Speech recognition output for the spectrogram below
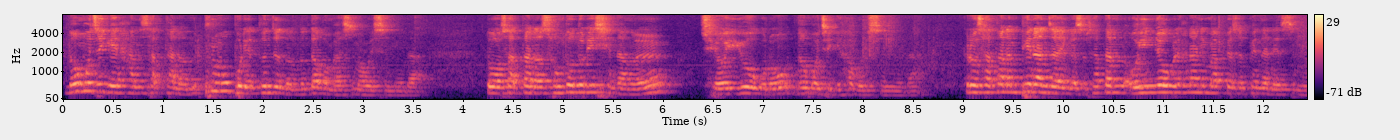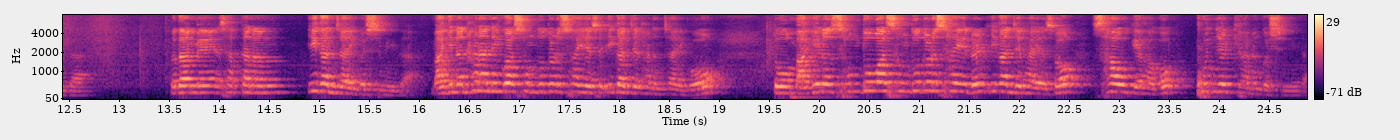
넘어지게 한 사탄은 풀무불에 던져 넣는다고 말씀하고 있습니다. 또 사탄은 성도들의 신앙을 죄의 유혹으로 넘어지게 하고 있습니다. 그리고 사탄은 비난자인 것을 사탄은 어인욕을 하나님 앞에서 비난했습니다. 그 다음에 사탄은 이간자인 것입니다. 마귀는 하나님과 성도들 사이에서 이간질하는 자이고 또 마귀는 성도와 성도들 사이를 이간질하여서 싸우게 하고 분열케 하는 것입니다.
